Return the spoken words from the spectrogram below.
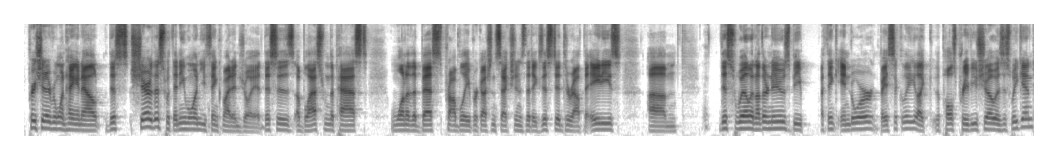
Appreciate everyone hanging out. This share this with anyone you think might enjoy it. This is a blast from the past. One of the best probably percussion sections that existed throughout the 80s. Um, this will, in other news, be I think indoor basically. Like the Pulse preview show is this weekend.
